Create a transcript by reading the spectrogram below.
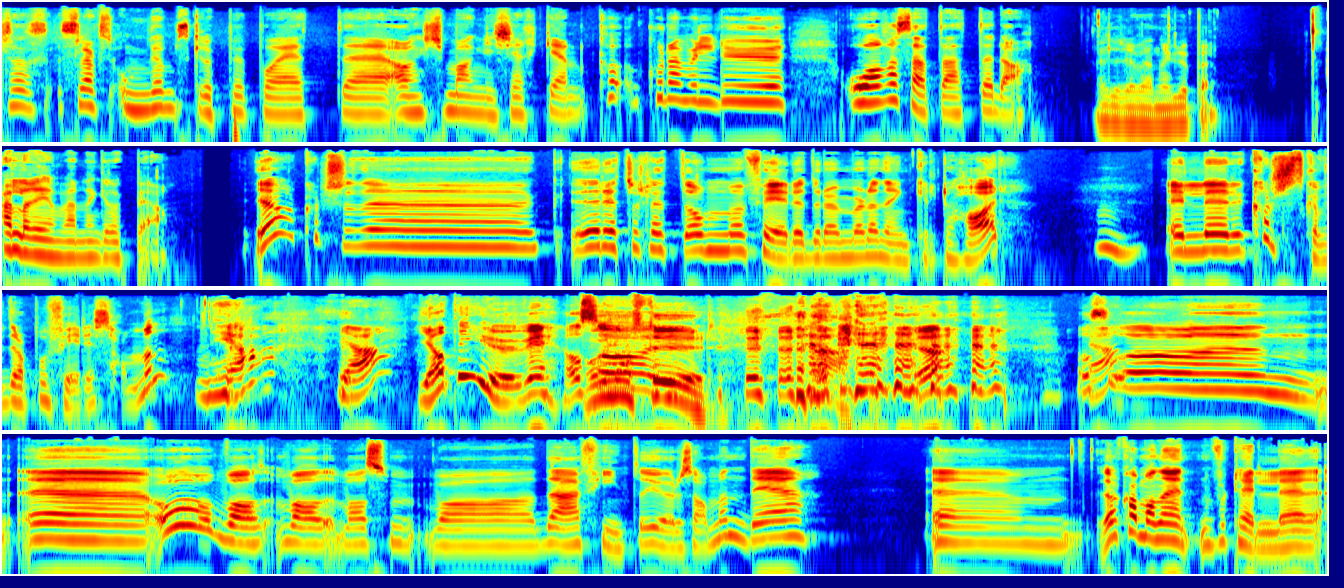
slags, slags ungdomsgruppe på et eh, arrangement i kirken, hvordan vil du oversette dette da? Eller i en vennegruppe. Eller i en vennegruppe, ja. ja, kanskje det rett og slett om feriedrømmer den enkelte har. Mm. Eller kanskje skal vi dra på ferie sammen? Ja. ja. Ja, det gjør vi. Altså, Ungdomstur! Og ja. øh, og hva, hva, hva, som, hva det er fint å gjøre sammen, det Da kan man enten fortelle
